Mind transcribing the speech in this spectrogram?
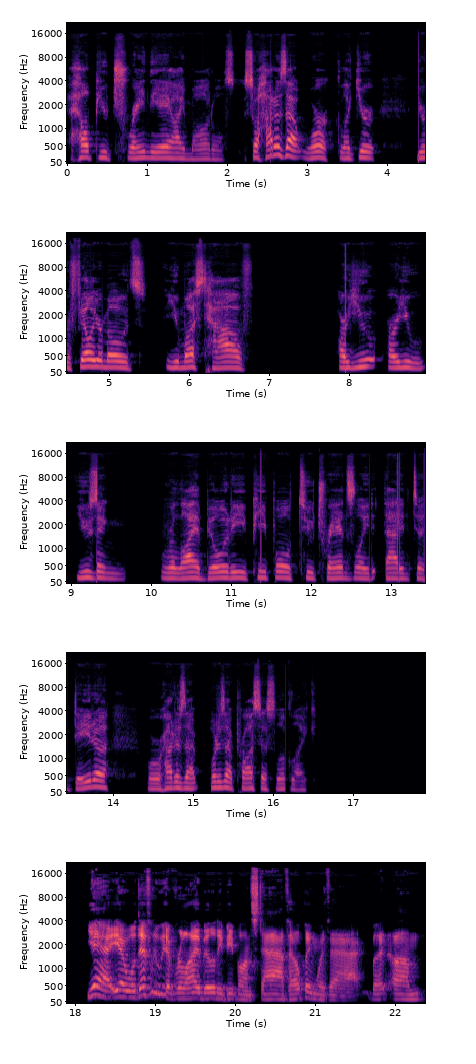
help you train the AI models. So how does that work? Like your your failure modes, you must have are you are you using reliability people to translate that into data or how does that what does that process look like? Yeah, yeah. Well, definitely we have reliability people on staff helping with that. But, um,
